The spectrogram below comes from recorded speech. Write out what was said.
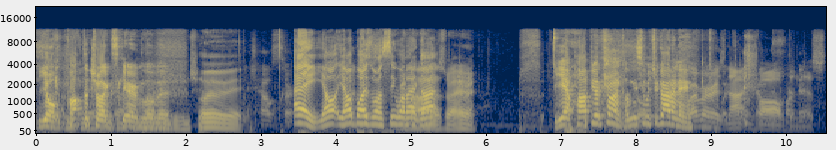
Yo, pop the trunk, scare him a little bit. wait, wait, wait. Which house, sir? Hey, y'all, y'all boys want to see what I got? Right here. Yeah, pop your trunk. Let me see what you got in there. Whoever is not involved in this,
